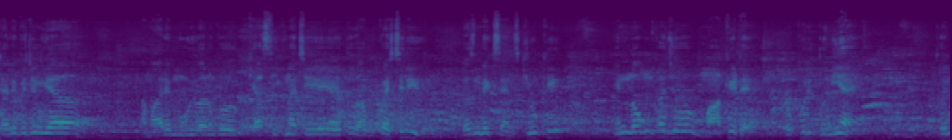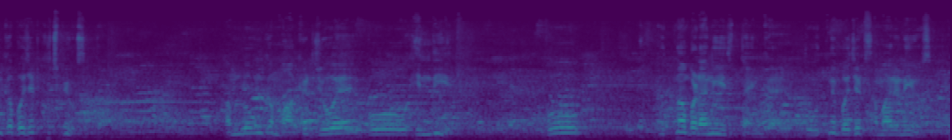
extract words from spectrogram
टेलीविज़न या हमारे मूवी वालों को क्या सीखना चाहिए तो हम question he doesn't make sense क्योंकि इन लोगों का जो मार्केट है, वो पूरी दुनिया है तो इनका बजट कुछ भी हो सकता है। हम लोगों का मार्केट जो है, वो हिंदी है। वो उतना बड़ा नहीं है जितना इनका है तो उतने बजट्स हमारे नहीं हो सकते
